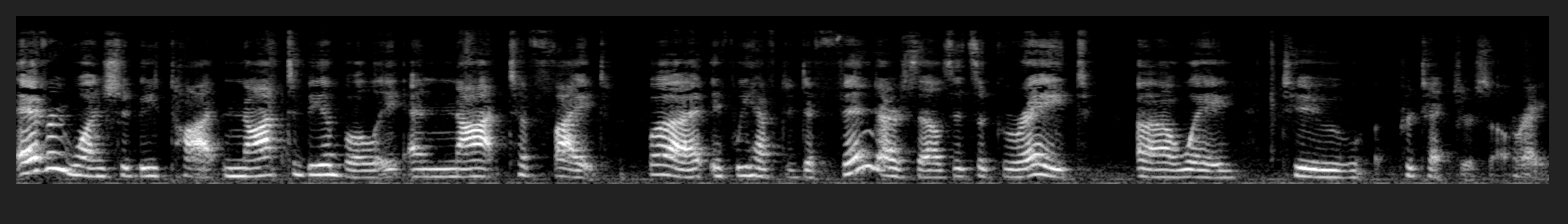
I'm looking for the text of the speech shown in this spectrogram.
everyone should be taught not to be a bully and not to fight. But if we have to defend ourselves, it's a great uh, way to protect yourself. Right.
